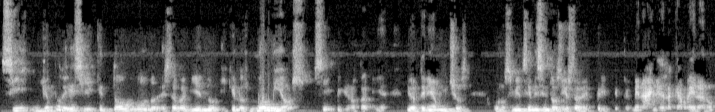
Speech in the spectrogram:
sí, yo podría decir que todo el mundo estaba viendo y que los momios, sí, porque yo no, tenía, yo tenía muchos conocimientos en ese entonces, yo estaba en el primer año de la carrera, ¿no?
